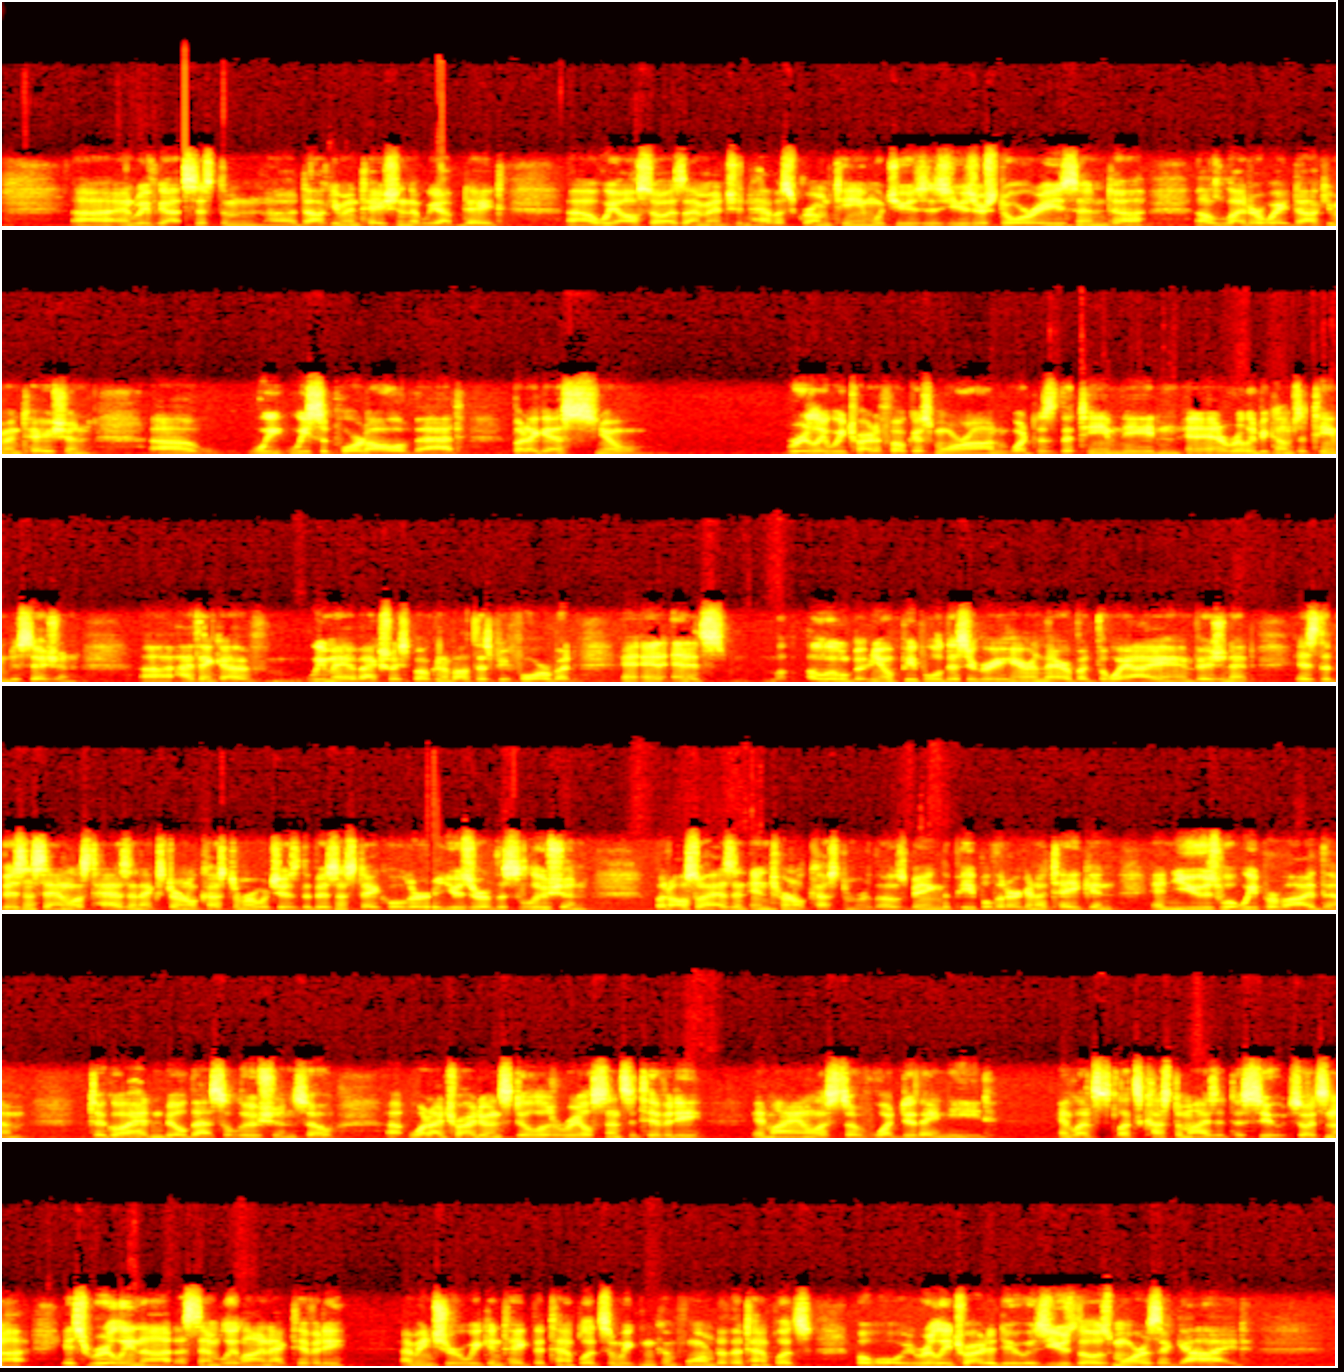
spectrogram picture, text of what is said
and we've got system uh, documentation that we update. Uh, we also, as I mentioned, have a Scrum team which uses user stories and uh, lighter weight documentation. Uh, we we support all of that, but I guess you know really we try to focus more on what does the team need and, and it really becomes a team decision uh, i think i've we may have actually spoken about this before but and, and it's a little bit, you know, people will disagree here and there, but the way I envision it is the business analyst has an external customer, which is the business stakeholder or user of the solution, but also has an internal customer, those being the people that are going to take and, and use what we provide them to go ahead and build that solution. So, uh, what I try to instill is a real sensitivity in my analysts of what do they need and let's let's customize it to suit. So it's not it's really not assembly line activity. I mean, sure we can take the templates and we can conform to the templates, but what we really try to do is use those more as a guide,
